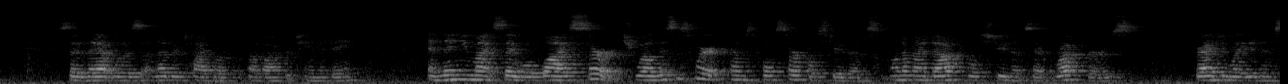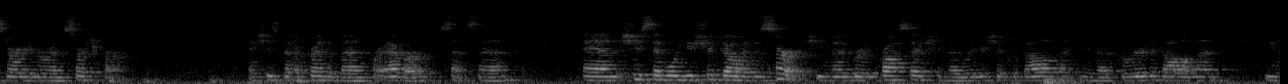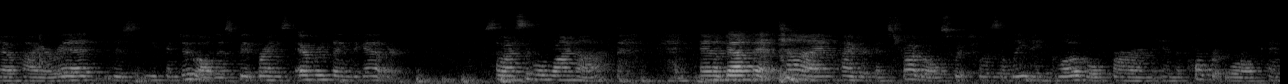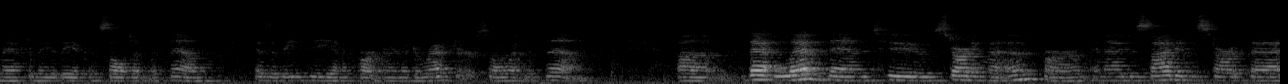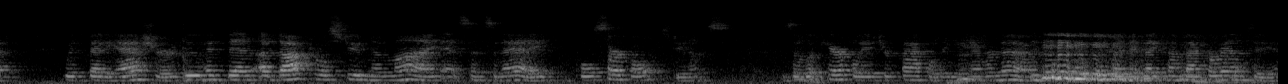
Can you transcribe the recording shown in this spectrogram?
So that was another type of, of opportunity. And then you might say, well, why search? Well, this is where it comes full circle, students. One of my doctoral students at Rutgers graduated and started her own search firm. And she's been a friend of mine forever since then. And she said, well, you should go into search. You know group process, you know leadership development, you know career development, you know higher ed. This, you can do all this. but It brings everything together. So I said, well, why not? And about that time, Heidrick Struggles, which was a leading global firm in the corporate world, came after me to be a consultant with them as a VP and a partner and a director. So I went with them. Um, that led then to starting my own firm, and I decided to start that with Betty Asher, who had been a doctoral student of mine at Cincinnati, full circle students. So look carefully at your faculty, you never know when it may come back around to you.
